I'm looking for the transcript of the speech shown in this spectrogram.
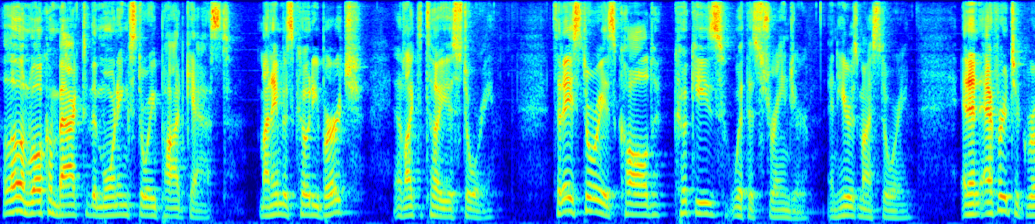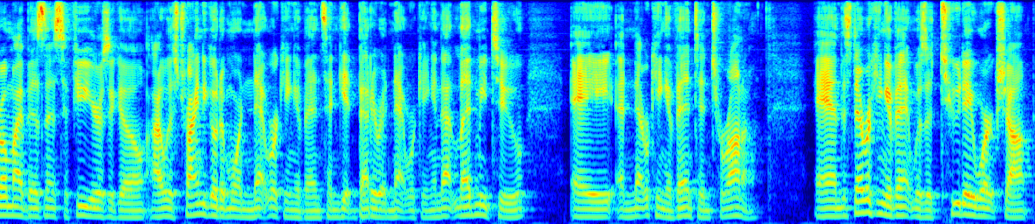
Hello, and welcome back to the Morning Story Podcast. My name is Cody Birch, and I'd like to tell you a story. Today's story is called Cookies with a Stranger, and here's my story. In an effort to grow my business a few years ago, I was trying to go to more networking events and get better at networking, and that led me to a, a networking event in Toronto. And this networking event was a two day workshop,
